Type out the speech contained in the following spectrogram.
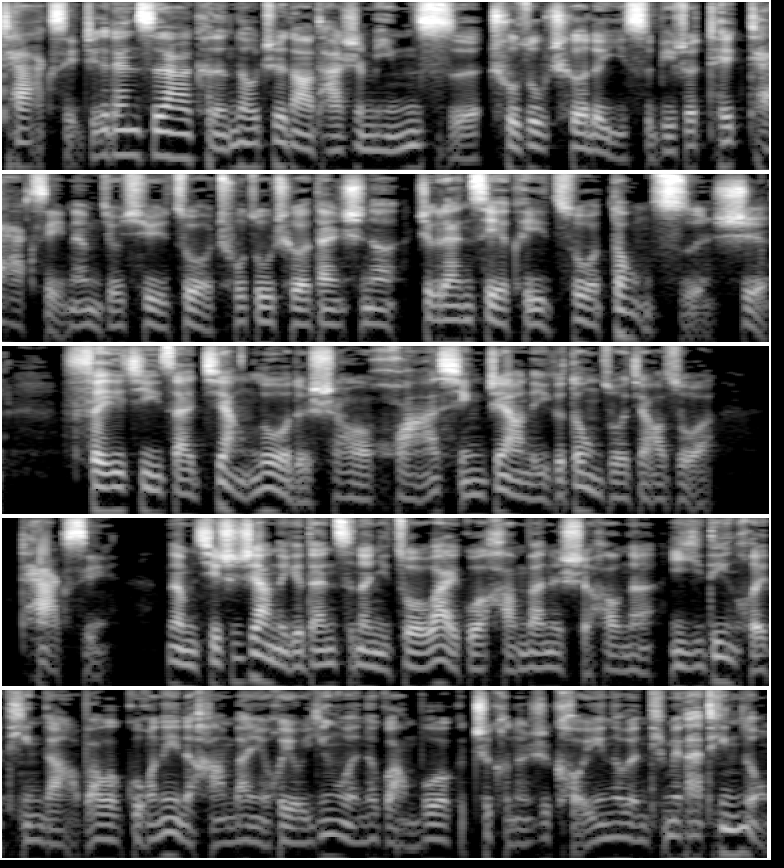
taxi 这个单词大家可能都知道，它是名词，出租车的意思。比如说 take taxi，那么就去坐出租车。但是呢，这个单词也可以做动词，是飞机在降落的时候滑行这样的一个动作，叫做 taxi。那么其实这样的一个单词呢，你坐外国航班的时候呢，一定会听到，包括国内的航班也会有英文的广播，这可能是口音的问题，没太听懂。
